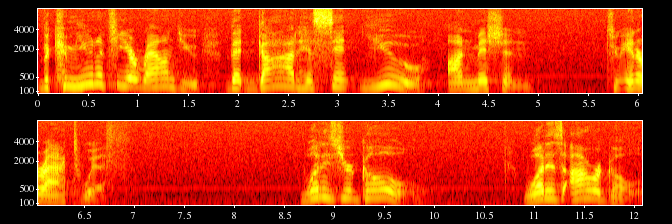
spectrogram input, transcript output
the community around you, that God has sent you on mission to interact with? What is your goal? What is our goal?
